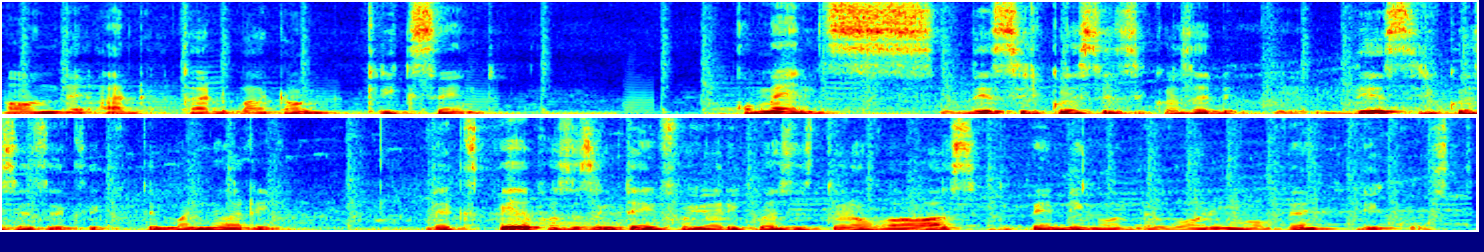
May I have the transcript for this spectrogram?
on the add card button click send. Comments this request is requested this request is executed manually. The expected processing time for your request is 12 hours depending on the volume of the request.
